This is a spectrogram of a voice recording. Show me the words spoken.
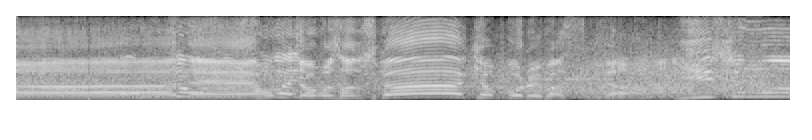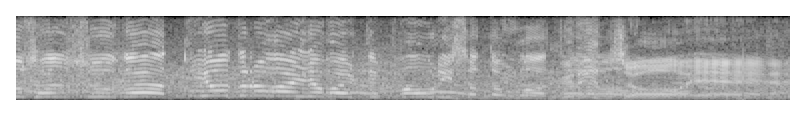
자, 홍정우 네, 선수가- 홍정우 선수가 경고를 받습니다. 이승우 선수가 뛰어 들어가려고 할 때 파울이 있었던 것 같아요. 그랬죠. 예.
